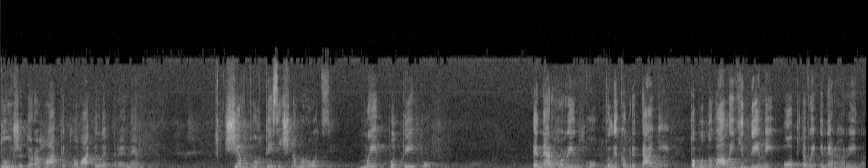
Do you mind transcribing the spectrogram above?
дуже дорога теплова електроенергія. Ще в 2000 році ми по типу енергоринку Великобританії побудували єдиний оптовий енергоринок,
